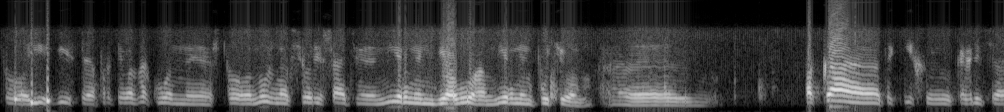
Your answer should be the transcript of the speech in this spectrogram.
что их действия противозаконные, что нужно все решать мирным диалогом, мирным путем. Пока таких, как говорится,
